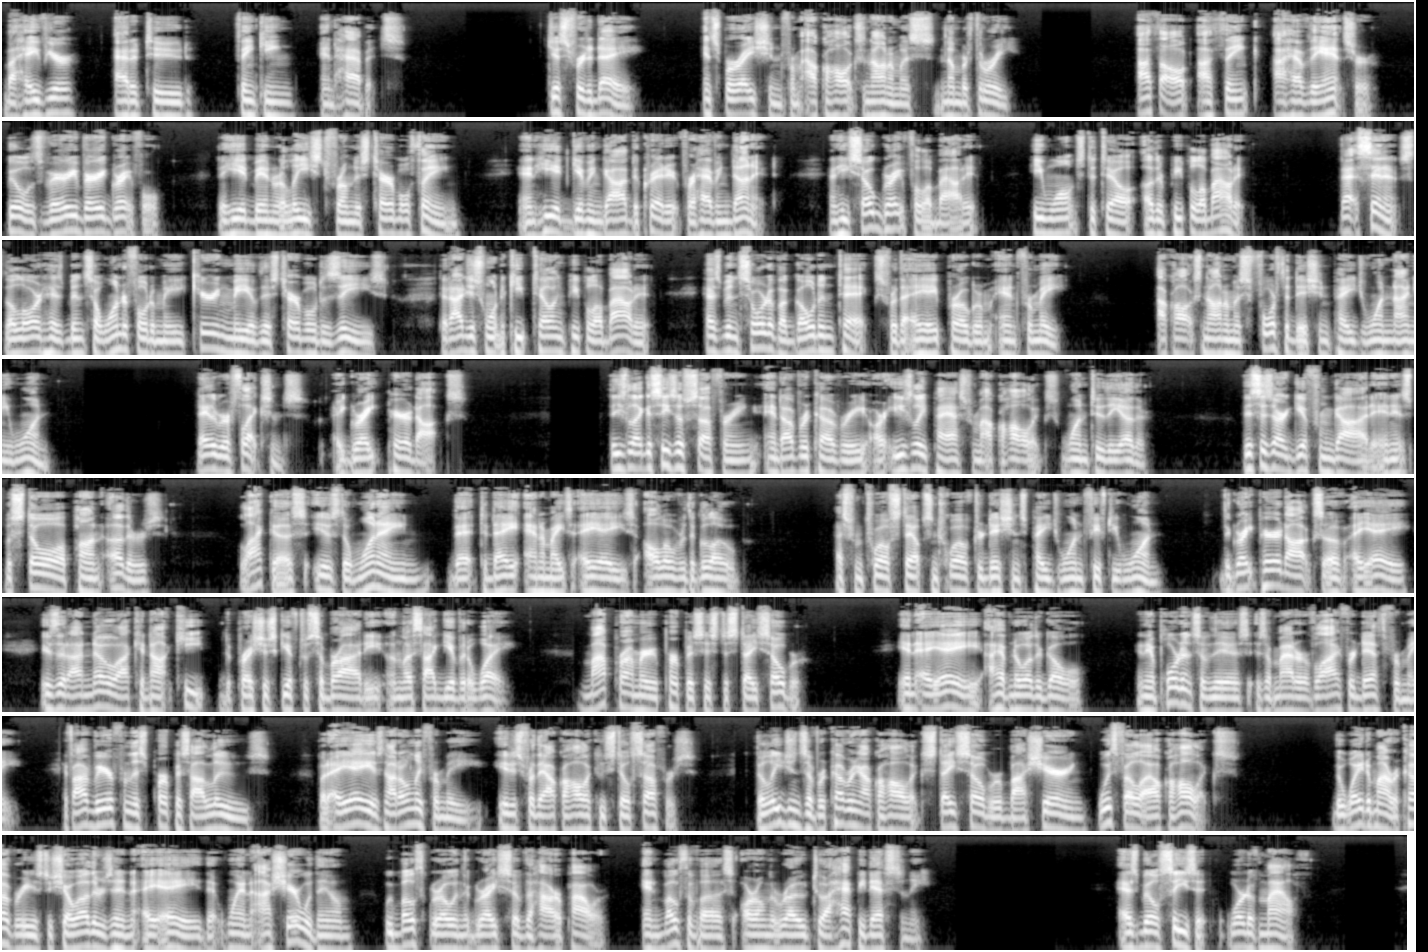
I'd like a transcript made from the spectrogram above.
Behavior, Attitude, Thinking, and Habits. Just for today, Inspiration from Alcoholics Anonymous, number three. I thought, I think I have the answer. Bill was very, very grateful that he had been released from this terrible thing and he had given God the credit for having done it. And he's so grateful about it, he wants to tell other people about it. That sentence, the Lord has been so wonderful to me, curing me of this terrible disease, that I just want to keep telling people about it has been sort of a golden text for the AA program and for me. Alcoholics Anonymous 4th edition, page 191. Daily Reflections, a great paradox. These legacies of suffering and of recovery are easily passed from alcoholics one to the other. This is our gift from God and its bestowal upon others like us is the one aim that today animates AAs all over the globe. That's from 12 Steps and 12 Traditions, page 151. The great paradox of AA is that I know I cannot keep the precious gift of sobriety unless I give it away. My primary purpose is to stay sober. In AA, I have no other goal, and the importance of this is a matter of life or death for me. If I veer from this purpose, I lose. But AA is not only for me, it is for the alcoholic who still suffers. The legions of recovering alcoholics stay sober by sharing with fellow alcoholics. The way to my recovery is to show others in AA that when I share with them, we both grow in the grace of the higher power, and both of us are on the road to a happy destiny. As Bill sees it, word of mouth.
